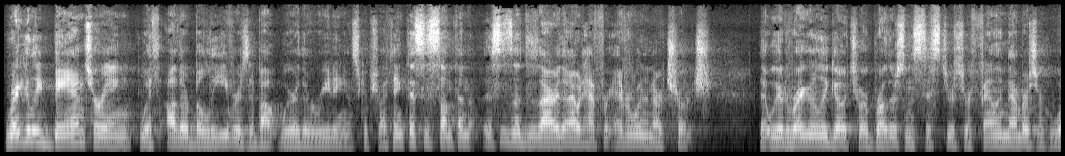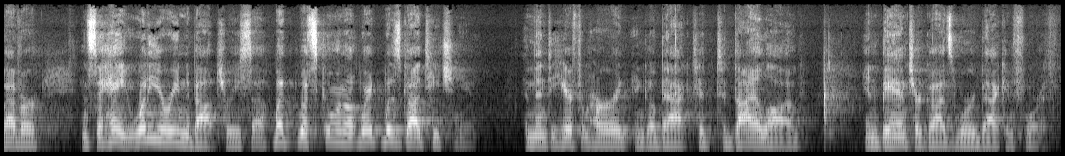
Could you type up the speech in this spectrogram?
Regularly bantering with other believers about where they're reading in Scripture. I think this is something, this is a desire that I would have for everyone in our church, that we would regularly go to our brothers and sisters or family members or whoever and say, hey, what are you reading about, Teresa? What, what's going on? Where, what is God teaching you? And then to hear from her and, and go back to, to dialogue and banter God's word back and forth.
